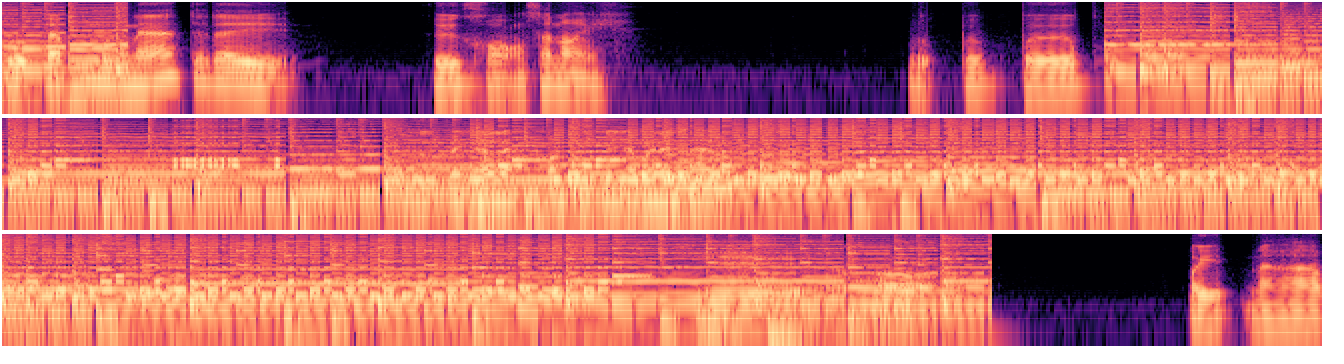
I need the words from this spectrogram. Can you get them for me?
สูตรแป๊บนึงนะ จะได้ซื้อของซะหน่อยปึ๊บปึ๊บปึ๊บคือเป็นงั้นแหละบางทีก็ยังไม่ได้ใช้ ปิดนะครับ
